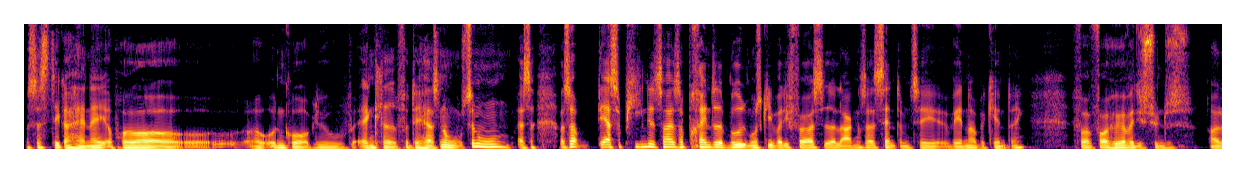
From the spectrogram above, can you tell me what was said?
Og så stikker han af og prøver at, at undgå at blive anklaget for det her. Sådan nogle, sådan nogle, altså, og så, det er så pinligt, så har jeg så printet dem ud, måske var de 40 sider lange, så har jeg sendt dem til venner og bekendte, ikke? For, for at høre, hvad de synes. Og,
